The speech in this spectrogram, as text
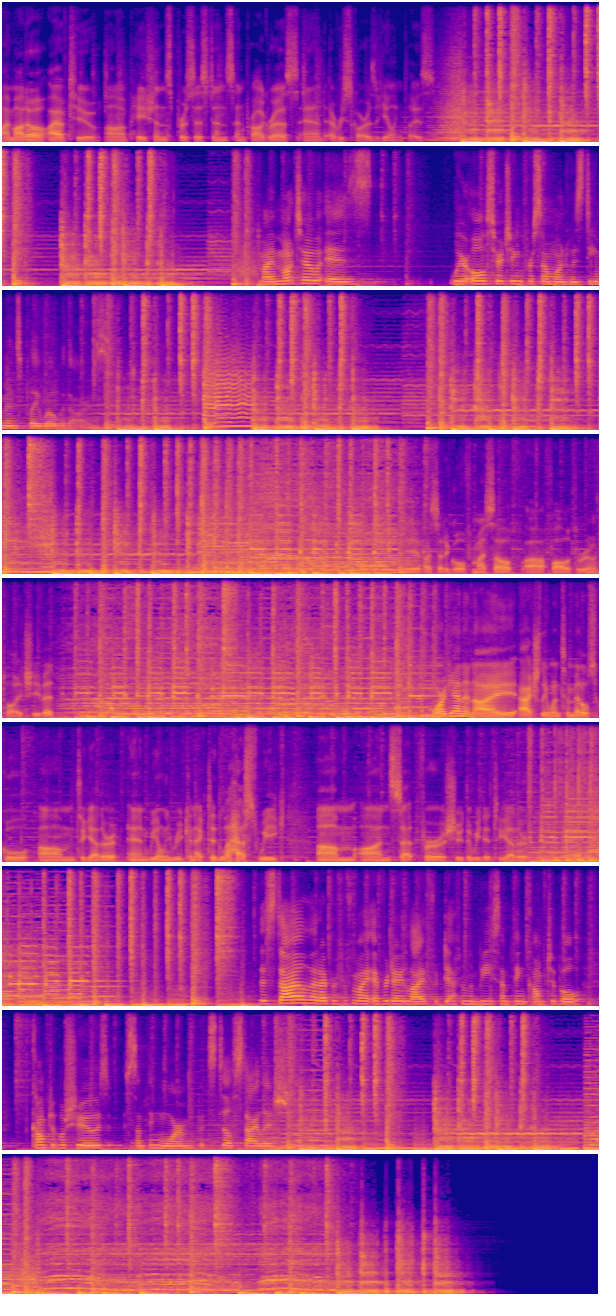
My motto, I have two, uh, patience, persistence, and progress, and every scar is a healing place. My motto is, we're all searching for someone whose demons play well with ours. Set a goal for myself, uh, follow through until I achieve it. Morgane and I actually went to middle school um, together, and we only reconnected last week um, on set for a shoot that we did together. The style that I prefer for my everyday life would definitely be something comfortable, comfortable shoes, something warm but still stylish.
